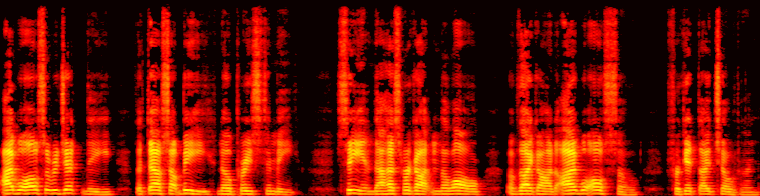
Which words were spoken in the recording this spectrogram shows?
I will also reject thee, that thou shalt be no priest to me. Seeing thou hast forgotten the law of thy God, I will also forget thy children.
